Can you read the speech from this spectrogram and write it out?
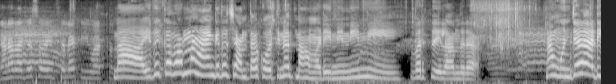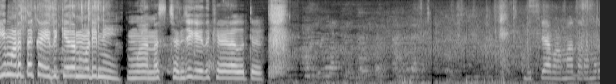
ಗಣರಾಜ್ಯೋತ್ಸವ ಇತ್ತಲಕ್ಕೆ ಇವತ್ತು ನಾ ಇದಕ್ಕದನ್ನ ಹ್ಯಾಂಗಿದ ಚಂದ ಹೋತೀನಿ ಅಂತ ನಾ ಮಾಡೀನಿ. ನಿನ್ನೆ ಬರ್ತಿಲ್ಲ ಅಂದ್ರೆ. ನಾ ಮುಂಜಾನೆ ಅಡುಗೆ ಮಾಡತಕ್ಕ ಇದಕ್ಕೆ ಅದನ್ನ ಮಾಡೀನಿ. ನ ಸಂಜೆಗೆ ಇದಕ್ಕೆ ಹೇಳಾಗುತ್ತೆ. ಮುತ್ಯ ಮಾಮ ತರಂಬ್ರ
